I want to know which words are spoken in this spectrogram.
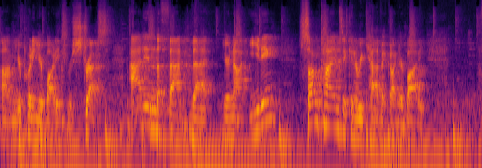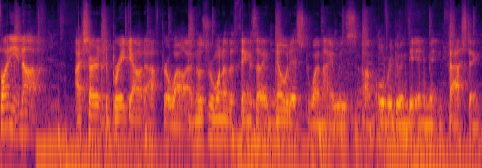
um, you're putting your body through stress add in the fact that you're not eating, sometimes it can wreak havoc on your body. Funny enough, I started to break out after a while and those were one of the things that I noticed when I was um, overdoing the intermittent fasting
